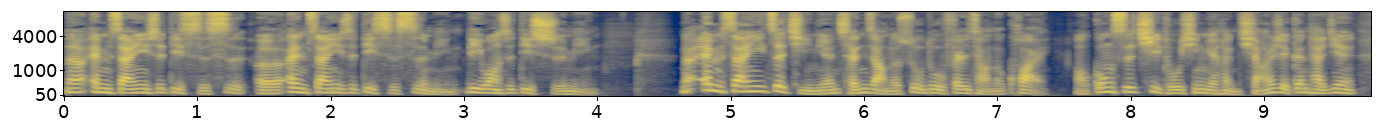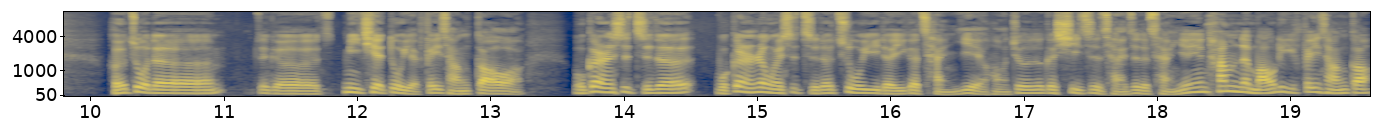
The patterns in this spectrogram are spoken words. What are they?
那 M 三一是第十四，呃，M 三一是第十四名，力旺是第十名。那 M 三一这几年成长的速度非常的快。哦，公司企图心也很强，而且跟台建合作的这个密切度也非常高啊。我个人是值得，我个人认为是值得注意的一个产业哈，就是这个矽智财这个产业，因为他们的毛利非常高，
